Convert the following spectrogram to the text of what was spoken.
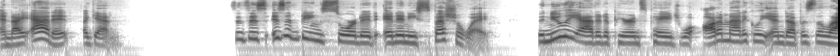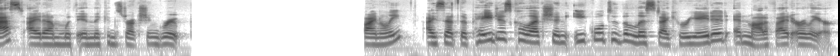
And I add it again. Since this isn't being sorted in any special way, the newly added appearance page will automatically end up as the last item within the construction group. Finally, I set the pages collection equal to the list I created and modified earlier.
